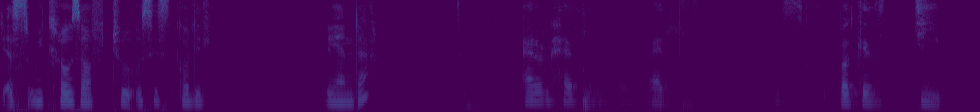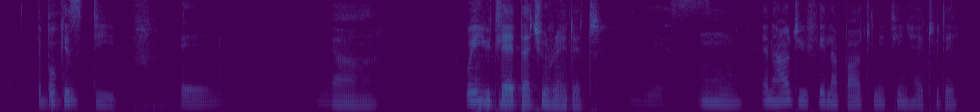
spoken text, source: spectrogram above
Just we close off to Usis Xolile. Luyanda? I don't have anything, but this book is deep, The book is deep. very. Yeah. Were you glad that you read it? Yes. Mm. And how do you feel about meeting her today?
